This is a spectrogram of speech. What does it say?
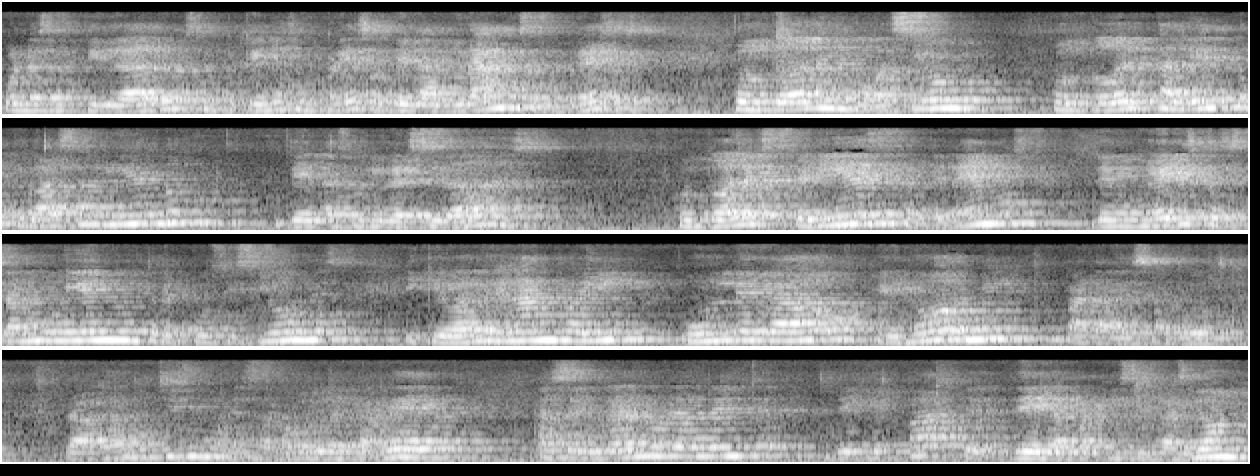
con las actividades de las pequeñas empresas, de las grandes empresas, con toda la innovación, con todo el talento que va saliendo de las universidades, con toda la experiencia que tenemos de mujeres que se están moviendo entre posiciones y que van dejando ahí un legado enorme para desarrollo. Trabajar muchísimo en desarrollo de carrera, asegurarnos realmente de que parte de la participación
